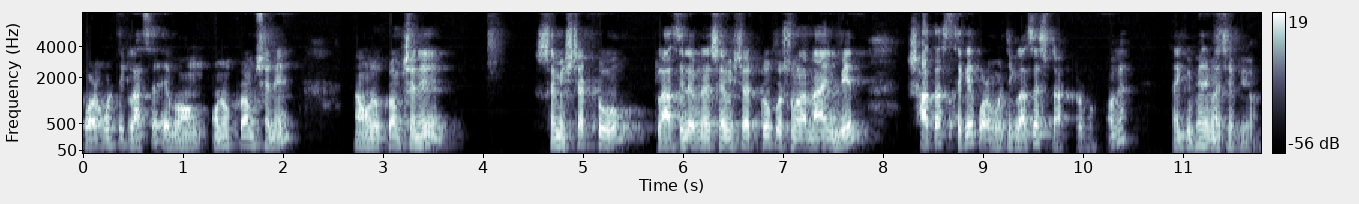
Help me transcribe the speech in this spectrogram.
পরবর্তী ক্লাসে এবং অনুক্রম শ্রেণি আহ, অনুক্রম শ্রেণি সেমিস্টার টু, ক্লাস ইলেভেনের সেমিস্টার টু, প্রশ্নমালা নাইন বির সাতাশ থেকে পরবর্তী ক্লাসে স্টার্ট করব okay thank you very much everyone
